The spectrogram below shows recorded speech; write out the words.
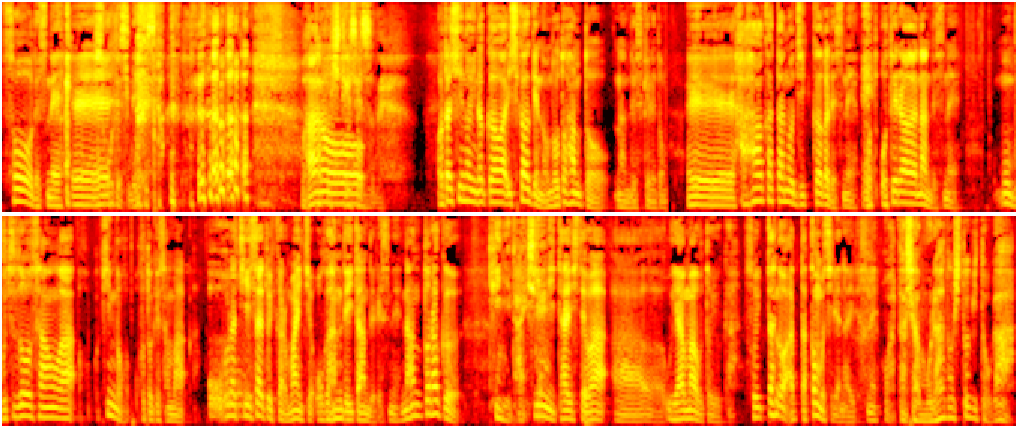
そうですね。えー、そうですね、ですか。全く否定せずね。私の田舎は石川県の能登半島なんですけれども、えー、母方の実家がですねお、お寺なんですね。もう仏像さんは金の仏様、これは小さい時から毎日拝んでいたんでですね、なんとなく、金に対して。金に対しては、あ敬うというか、そういったのはあったかもしれないですね。私は村の人々が、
